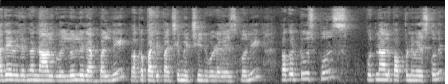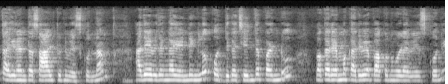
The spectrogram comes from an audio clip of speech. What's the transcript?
అదేవిధంగా నాలుగు వెల్లుల్లి రెబ్బల్ని ఒక పది పచ్చిమిర్చిని కూడా వేసుకొని ఒక టూ స్పూన్స్ పుట్నాల పప్పుని వేసుకొని తగినంత సాల్ట్ని వేసుకుందాం. అదేవిధంగా ఎండింగ్లో కొద్దిగా చింతపండు ఒక రెమ్మ కరివేపాకును కూడా వేసుకొని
